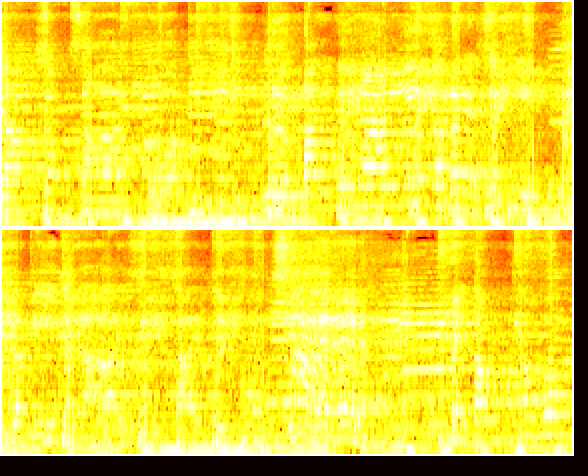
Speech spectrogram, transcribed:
ยังสงสารตัวพี่เลิกไปไม่ได้ก็แม่เสียทีแล้วพี่จะได้สนใจเป็นแท้ไม่ต้องกังวล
